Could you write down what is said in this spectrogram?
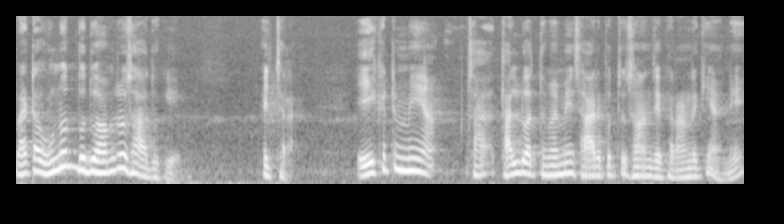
වැටුනොත් බුදුහාමුදුර සාදු කියන. එච්චරයි. ඒකට මේ තල්ලුවක් තමයි මේ සාරිපුත්‍ර සාංශය කරන්න කියන්නේ.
